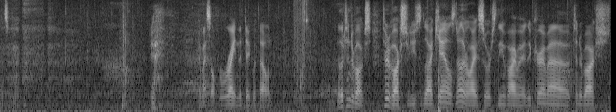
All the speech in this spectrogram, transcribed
What's in here? Yeah. Hit myself right in the dick with that one. Another tinderbox. Tinderbox are used to light candles, another light source of the environment. The current amount of tinderbox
